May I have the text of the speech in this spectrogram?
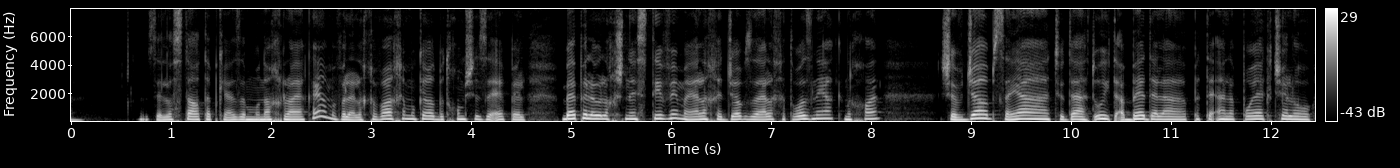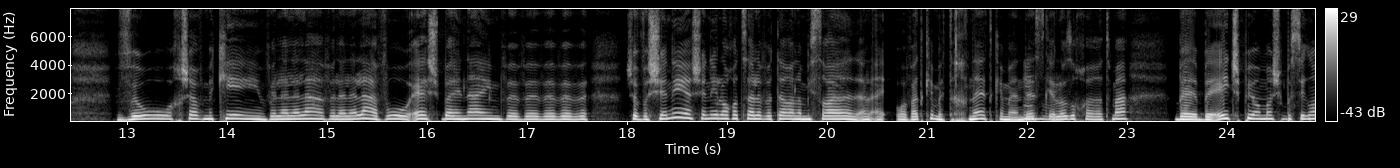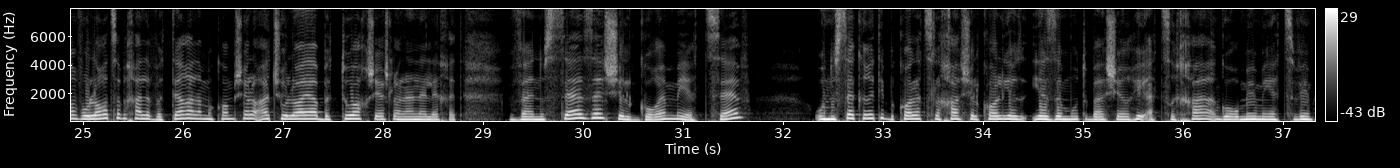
זה לא סטארט-אפ, כי אז המונח לא היה קיים, אבל על החברה הכי מוכרת בתחום שזה אפל. באפל היו לך שני סטיבים, היה לך את ג'ובס, היה לך את ווזניאק, נכון? עכשיו, ג'ובס היה, את יודעת, הוא התאבד על, הפט... על הפרויקט שלו, והוא עכשיו מקים, וללה לה ולה לה, והוא אש בעיניים, ו... ו... ו... ו... ו... עכשיו, השני, השני לא רצה לוותר על המשרה, על... הוא עבד כמתכנת, כמהנדס, כי אני לא זוכרת מה, ב-HP או משהו בסגנון, והוא לא רצה בכלל לוותר על המקום שלו, עד שהוא לא היה בטוח שיש לו לאן ללכת. והנושא הזה של גורם מייצב, הוא נושא קריטי בכל הצלחה של כל יז- יזמות באשר היא. את צריכה גורמים מייצבים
